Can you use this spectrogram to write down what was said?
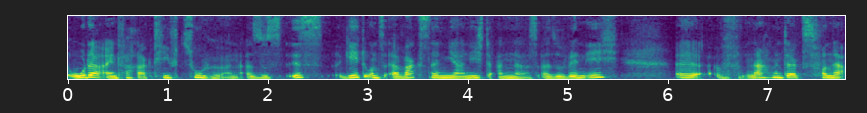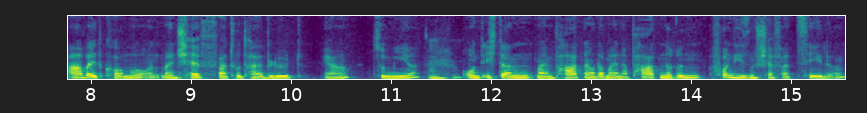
oder einfach aktiv zuhören. Also es ist, geht uns Erwachsenen ja nicht anders. Also wenn ich äh, nachmittags von der Arbeit komme und mein Chef war total blöd, ja, zu mir, mhm. und ich dann meinem Partner oder meiner Partnerin von diesem Chef erzähle,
